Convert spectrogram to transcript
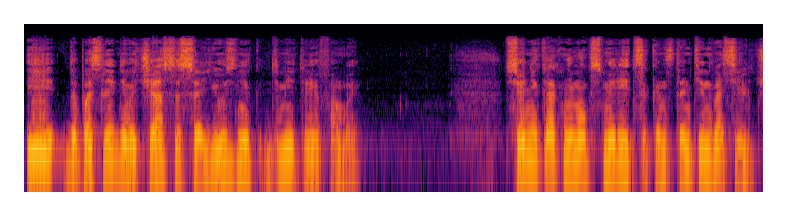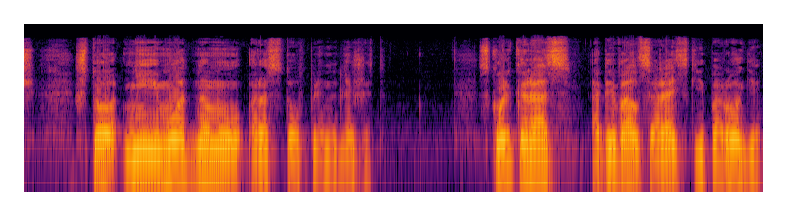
и до последнего часа союзник Дмитрия Фомы. Все никак не мог смириться Константин Васильевич, что не ему одному Ростов принадлежит. Сколько раз обивал сарайские пороги,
